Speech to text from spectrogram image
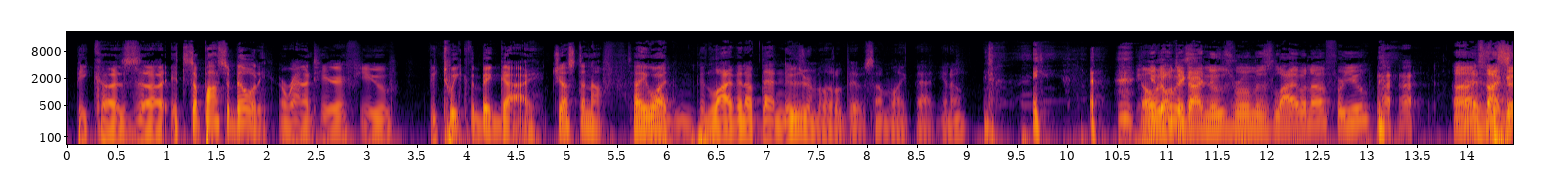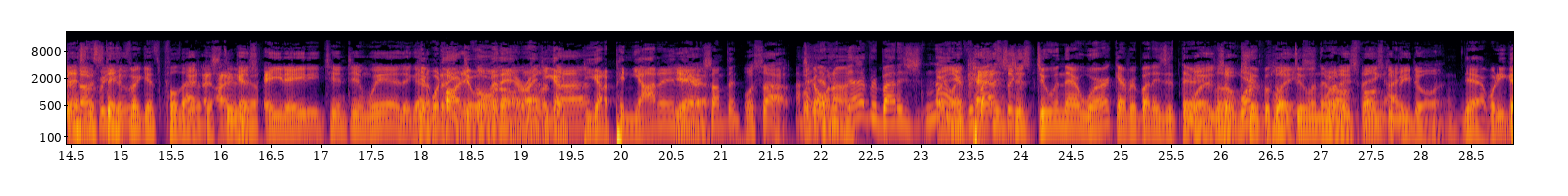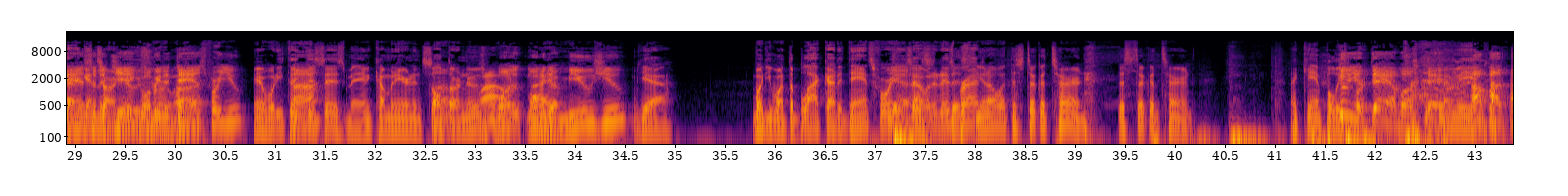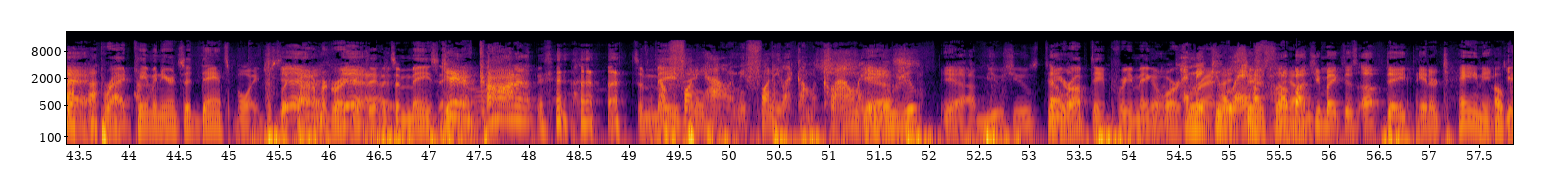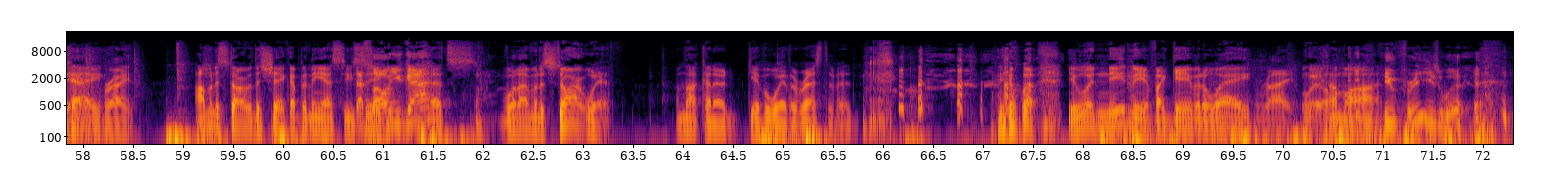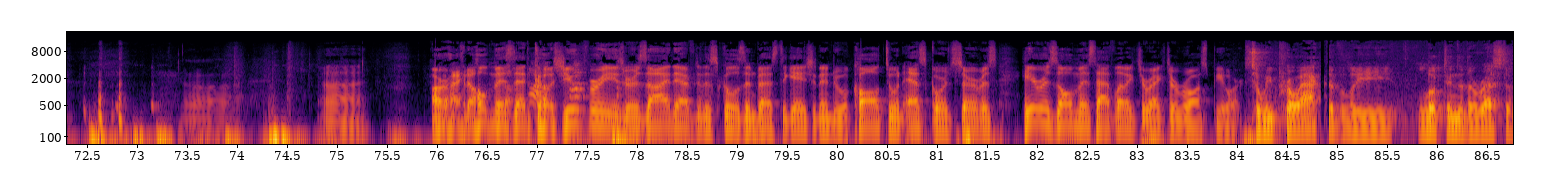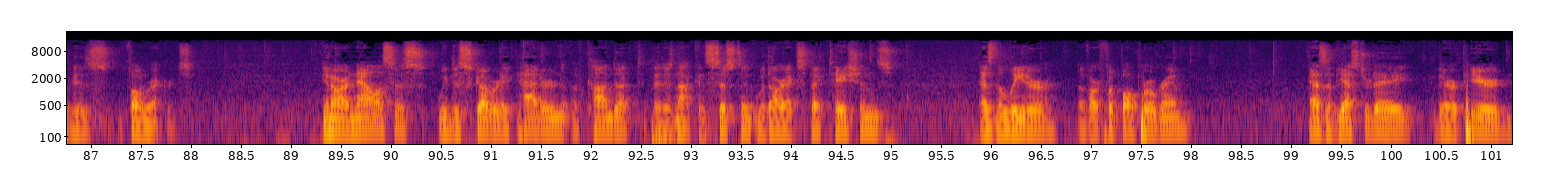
because uh, it's a possibility around here if you you tweak the big guy just enough. tell you what, you could liven up that newsroom a little bit with something like that. You know, you don't think our newsroom is live enough for you? Huh? It's not the- good as enough the for you. gets pulled out of the I guess 880, 1010 win. They got Yeah, a what do they party do over there? Right, all you got time. you got a pinata in there or something. What's up? What's going on? Everybody's no, everybody's casting- just doing their work. Everybody's at their Well, little cubicle workplace. doing their what are they supposed thing. to be doing? Yeah, what do you got Dancing against a our jig? You want me to huh? dance for you? Yeah, what do you think Huh? this is, man? Come in here and insult our newsroom. Want, want me to amuse you? Yeah. What do you want the black guy to dance for you? Is that what it is, This- Brad? You know what? This took a turn. This took a turn. I can't believe it. Do your Brad- damn update. I mean, How about that? Brad came in here and said "dance boy," just like Yeah, Conor McGregor yeah. did. It's amazing. Get him, Connor. It's amazing. Funny how? I mean, funny like I'm a clown. I Yeah. amuse you. Yeah, amuse you. Do Tell your him. update before you make it worse. I make Brad. you I laugh. seriously- How about I'm- you make this update entertaining? Okay, Yeah, right. I'm going to start with the shakeup in the SEC. That's all you got? That's what I'm going to start with. I'm not going to give away the rest of it. you, wouldn't need me if I gave it away. Right. Well, Come on. You freeze would. Uh, all right, Ole Miss head coach Hugh Freeze resigned after the school's investigation into a call to an escort service. Here is Ole Miss athletic director Ross Bjork. So we proactively looked into the rest of his phone records. In our analysis, we discovered a pattern of conduct that is not consistent with our expectations as the leader of our football program. As of yesterday, there appeared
